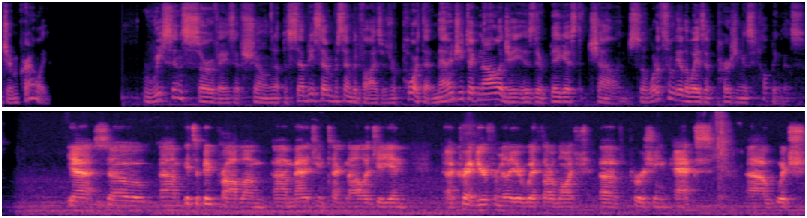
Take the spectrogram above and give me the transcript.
Jim Crowley. Recent surveys have shown that up to 77% of advisors report that managing technology is their biggest challenge. So, what are some of the other ways that Pershing is helping this? Yeah, so um, it's a big problem um, managing technology. And uh, Craig, you're familiar with our launch of Pershing X, uh, which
